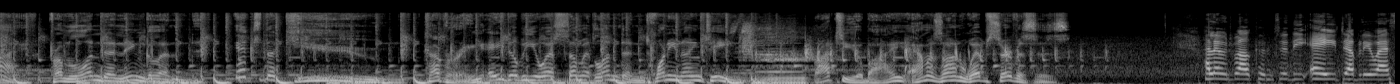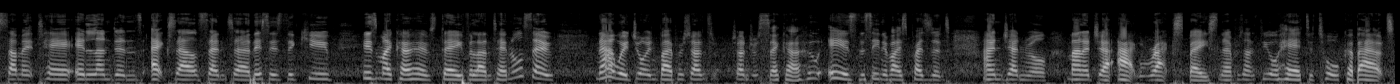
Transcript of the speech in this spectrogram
Live from London, England, it's theCUBE. Covering AWS Summit London 2019. Brought to you by Amazon Web Services. Hello and welcome to the AWS Summit here in London's ExCeL Centre. This is theCUBE. Here's my co-host Dave Vellante and also now we're joined by Prashant Chandrasekhar, who is the Senior Vice President and General Manager at Rackspace. Now, Prashant, you're here to talk about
